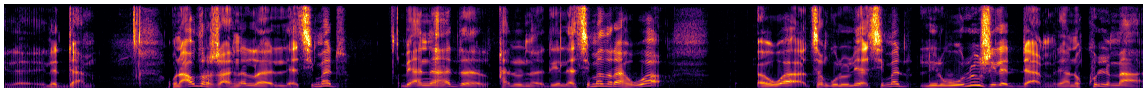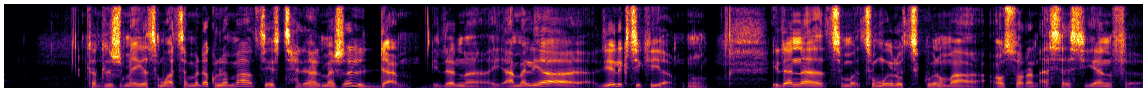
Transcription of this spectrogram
إلى, إلى, الدعم. ونعاود نرجع هنا للاعتماد بأن هذا القانون ديال الاعتماد راه هو هو تنقولوا ليه اعتماد للولوج إلى الدعم. لأنه كل ما كانت الجمعيات معتمدة كلما تيفتح لها المجال للدعم. اذا هي عملية ديالكتيكية. اذا التمويل والتكوين هما عنصرا اساسيا في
